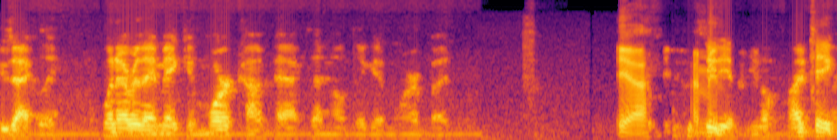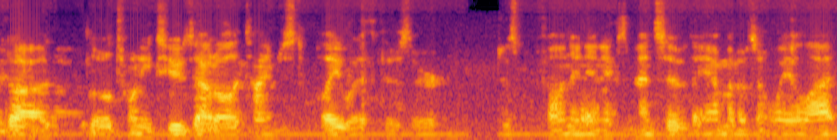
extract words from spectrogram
exactly. Whenever they make it more compact, then I'll dig it more. But yeah, I mean. I take uh, little 22s out all the time just to play with because they're just fun and inexpensive. The ammo doesn't weigh a lot.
